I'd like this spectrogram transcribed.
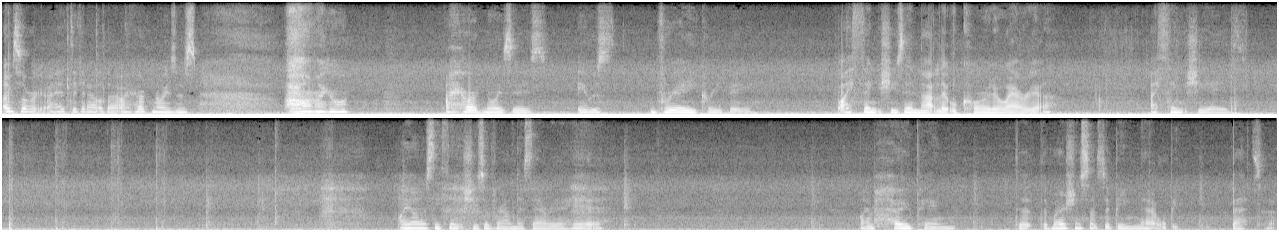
I'm sorry, I had to get out of there. I heard noises. Oh my god. Heard noises. It was really creepy. But I think she's in that little corridor area. I think she is. I honestly think she's around this area here. I'm hoping that the motion sensor being there will be better.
